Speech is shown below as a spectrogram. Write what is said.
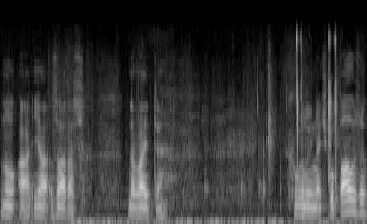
Ну, а я зараз давайте хвилиночку паузу,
